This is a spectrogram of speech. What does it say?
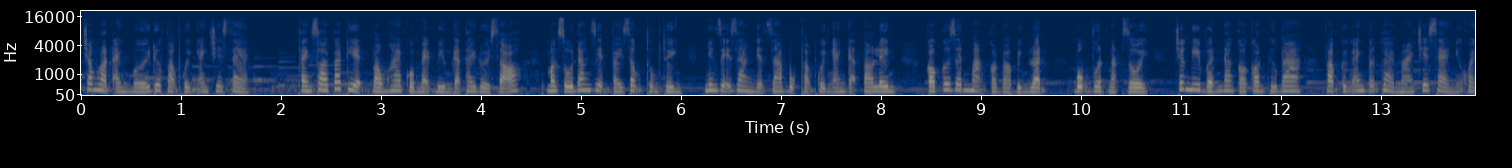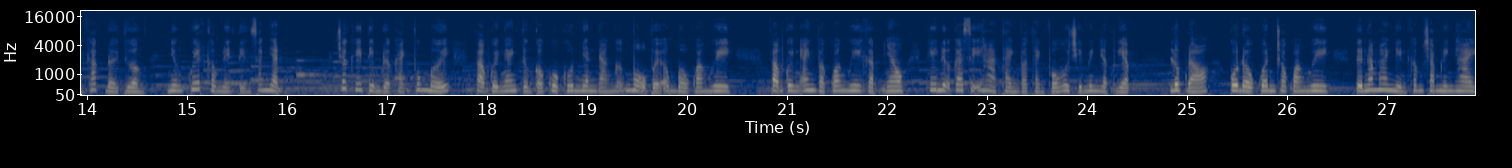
trong loạt ảnh mới được Phạm Quỳnh Anh chia sẻ, Thành soi phát hiện vòng hai của mẹ Bìm đã thay đổi rõ. Mặc dù đang diện váy rộng thùng thình, nhưng dễ dàng nhận ra bụng Phạm Quỳnh Anh đã to lên. Có cư dân mạng còn vào bình luận, bụng vượt mặt rồi. Trước nghi vấn đang có con thứ ba, Phạm Quỳnh Anh vẫn thoải mái chia sẻ những khoảnh khắc đời thường, nhưng quyết không lên tiếng xác nhận. Trước khi tìm được hạnh phúc mới, Phạm Quỳnh Anh từng có cuộc hôn nhân đáng ngưỡng mộ với ông bầu Quang Huy. Phạm Quỳnh Anh và Quang Huy gặp nhau khi nữ ca sĩ Hà Thành vào thành phố Hồ Chí Minh lập nghiệp. Lúc đó, cô đầu quân cho Quang Huy. Từ năm 2002,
